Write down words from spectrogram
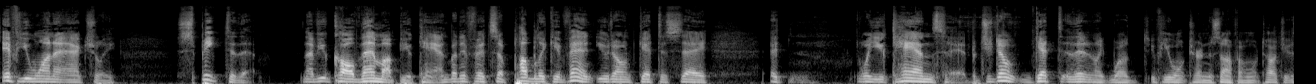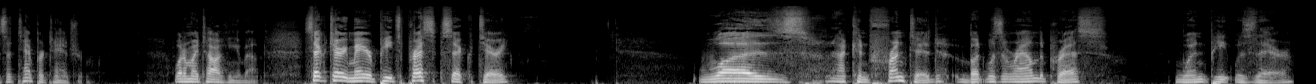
if you want to actually speak to them. Now, if you call them up, you can, but if it's a public event, you don't get to say it. Well, you can say it, but you don't get to then like, well, if you won't turn this off, I won't talk to you. It's a temper tantrum. What am I talking about? Secretary Mayor Pete's press secretary was not confronted, but was around the press when Pete was there,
